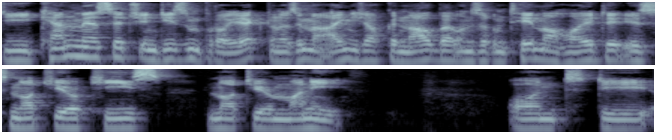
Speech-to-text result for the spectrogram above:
die Kernmessage in diesem Projekt, und da sind wir eigentlich auch genau bei unserem Thema heute, ist not your keys, not your money. Und die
